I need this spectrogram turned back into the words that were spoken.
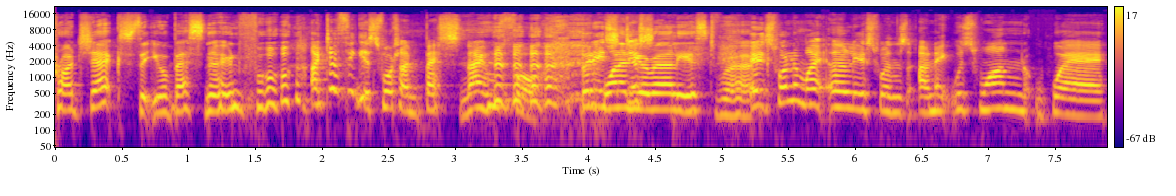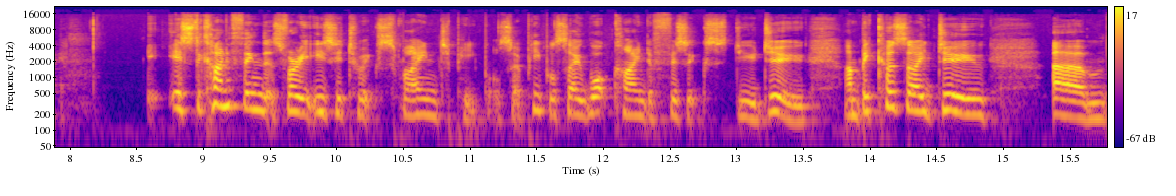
project that you're best known for? I don't think it's what I'm best known for, but it's one of just, your earliest work. It's one of my earliest ones, and it was one where it's the kind of thing that's very easy to explain to people. So people say, "What kind of physics do you do?" And because I do. Um,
